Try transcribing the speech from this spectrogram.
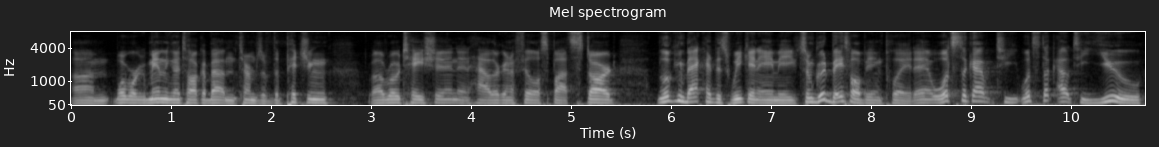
um, what we're mainly going to talk about in terms of the pitching uh, rotation and how they're going to fill a spot start. Looking back at this weekend, Amy, some good baseball being played. And what stuck out to what stuck out to you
